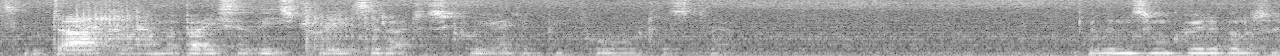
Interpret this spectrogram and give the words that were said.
Some dark around the base of these trees that I just created before, just to give them some credibility.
